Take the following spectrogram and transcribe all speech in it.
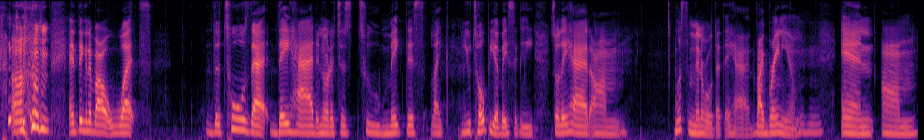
um, and thinking about what the tools that they had in order to to make this like utopia basically. So they had um what's the mineral that they had? Vibranium. And um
